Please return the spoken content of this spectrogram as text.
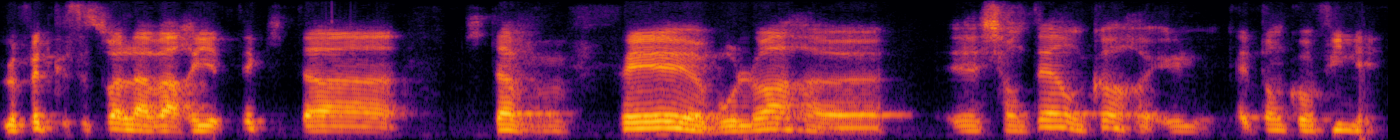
le fait que ce soit la variété qui t'a fait vouloir chanter encore étant confiné?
